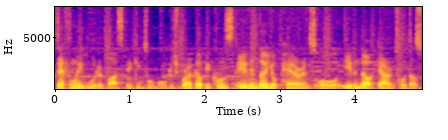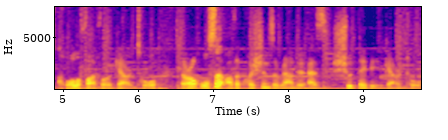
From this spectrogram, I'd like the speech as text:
Definitely would advise speaking to a mortgage broker because even though your parents or even though a guarantor does qualify for a guarantor, there are also other questions around it as should they be a guarantor.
